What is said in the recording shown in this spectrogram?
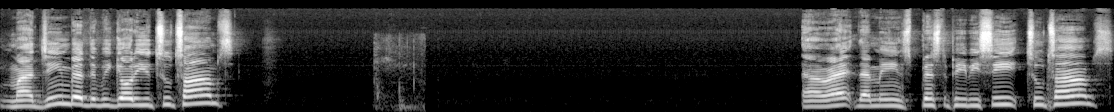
my gene bet. Did we go to you two times? All right, that means Mr. PBC two times.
